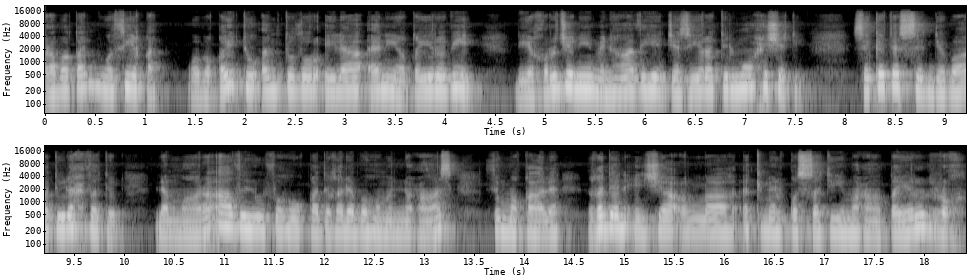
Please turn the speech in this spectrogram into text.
ربطا وثيقا وبقيت أنتظر إلى أن يطير بي ليخرجني من هذه الجزيرة الموحشة. سكت السندباد لحظة لما رأى ضيوفه قد غلبهم النعاس ثم قال غدا إن شاء الله أكمل قصتي مع طير الرخ.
